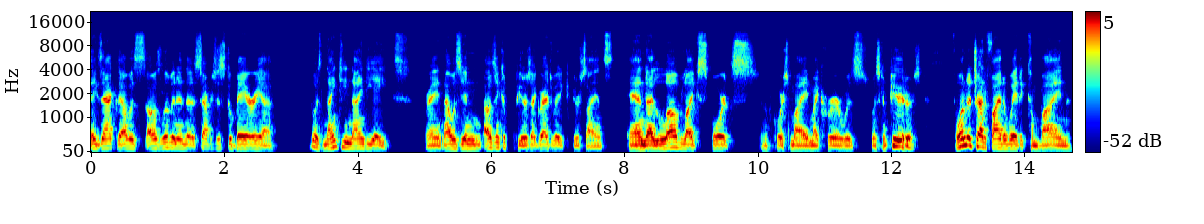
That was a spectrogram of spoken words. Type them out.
exactly. I was I was living in the San Francisco Bay Area. It was 1998, right? And I was in I was in computers. I graduated computer science, and I love like sports. And of course, my my career was was computers. I wanted to try to find a way to combine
